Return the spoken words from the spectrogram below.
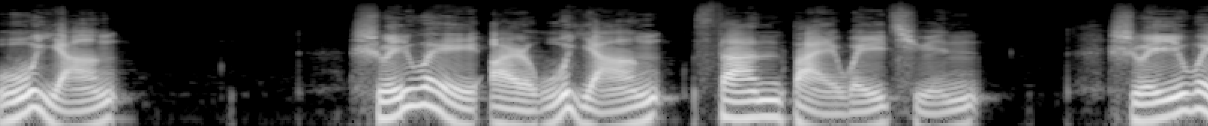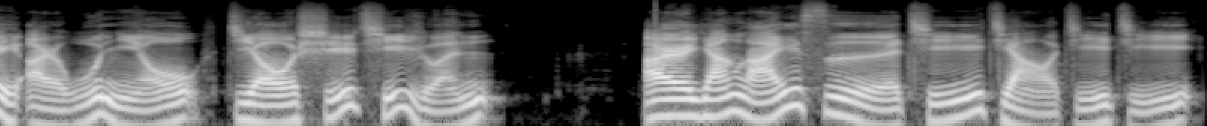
无羊。谁谓尔无羊？三百为群。谁谓尔无牛？九十其伦。尔羊来似，其角急急；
